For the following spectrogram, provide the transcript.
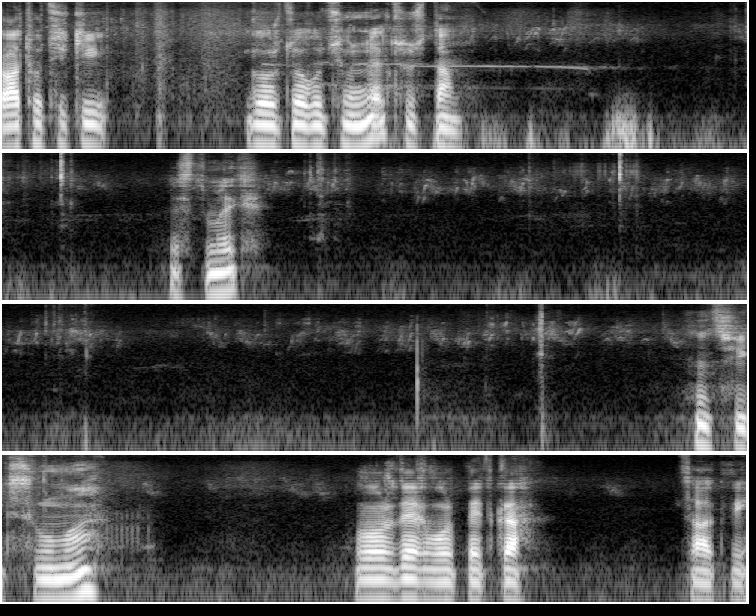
կաթոցիկի գործողությունն էլ ցույց տամ։ Տեսնում եք հենց ֆիքսվում է որտեղ որ պետքա ցակվի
